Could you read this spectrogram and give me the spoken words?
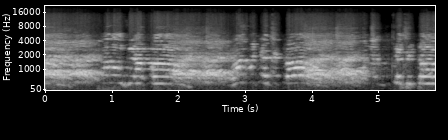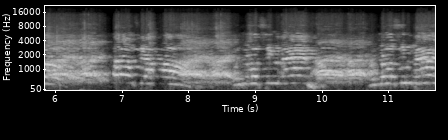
John Singleman! I'm John Singleman!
